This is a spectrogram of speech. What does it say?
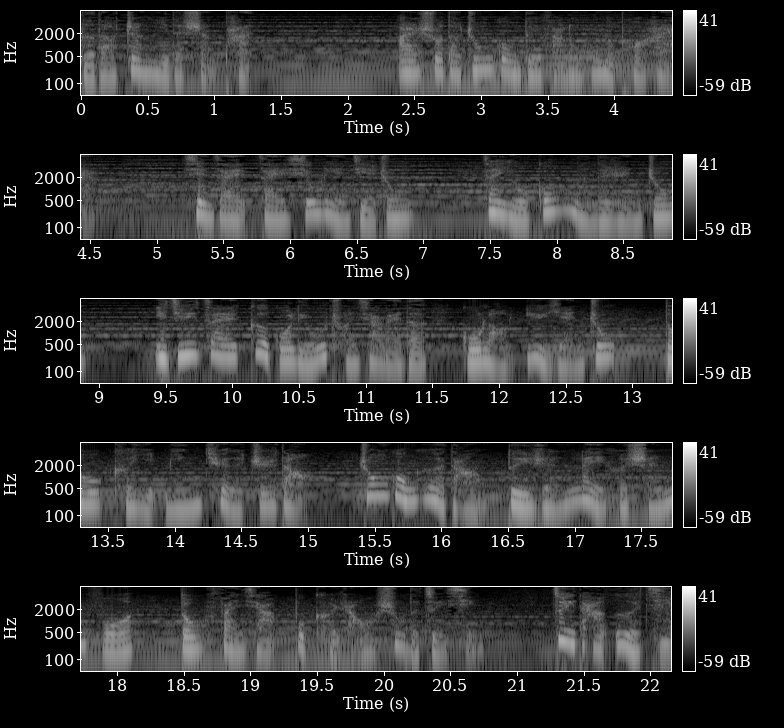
得到正义的审判。而说到中共对法轮功的迫害啊。现在在修炼界中，在有功能的人中，以及在各国流传下来的古老预言中，都可以明确的知道，中共恶党对人类和神佛都犯下不可饶恕的罪行，罪大恶极，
